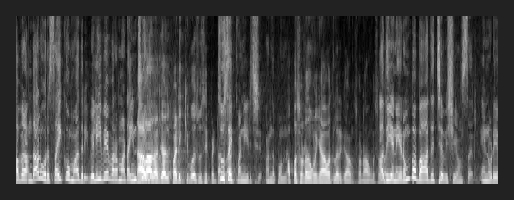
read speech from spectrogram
அவர் அந்த ஆள் ஒரு சைக்கோ மாதிரி வெளியவே வரமாட்டான் நாலாவது அஞ்சாவது படிக்கும்போது சூசைட் பண்ணிட்டாங்க. சூசைட் பண்ணிடுச்சு அந்த பொண்ணு. அப்ப சொன்னது உங்களுக்கு ஞாபகத்துல இருக்கு? அவங்க சொன்ன அவங்க அது என்னை ரொம்ப பாதிச்ச விஷயம் சார் என்னுடைய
